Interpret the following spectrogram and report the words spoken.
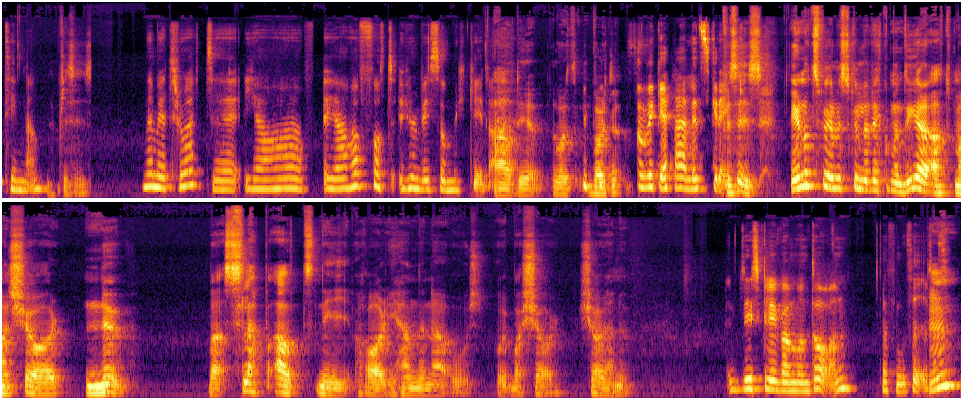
timmen. Precis. Nej, men jag tror att eh, jag, jag har fått ur mig så mycket idag. Ja, det har varit, varit Så mycket härligt skräck. Precis. Är det något spel vi skulle rekommendera att man kör nu? Bara släpp allt ni har i händerna och, och bara kör. Kör här nu. Det skulle ju vara Mondon, definitivt. Mm,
